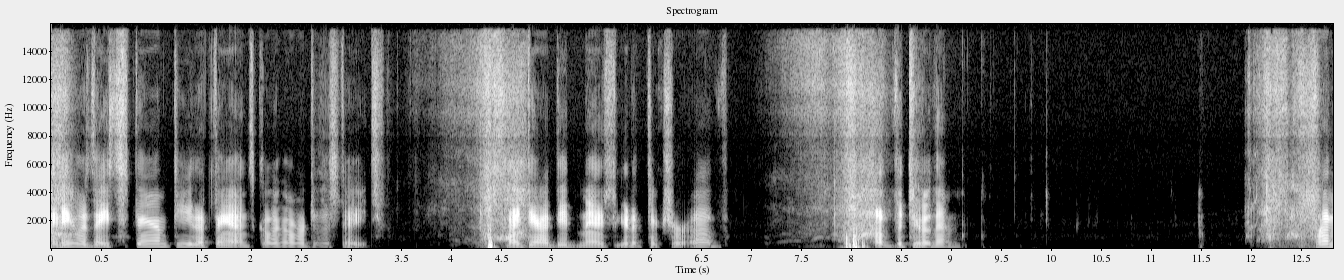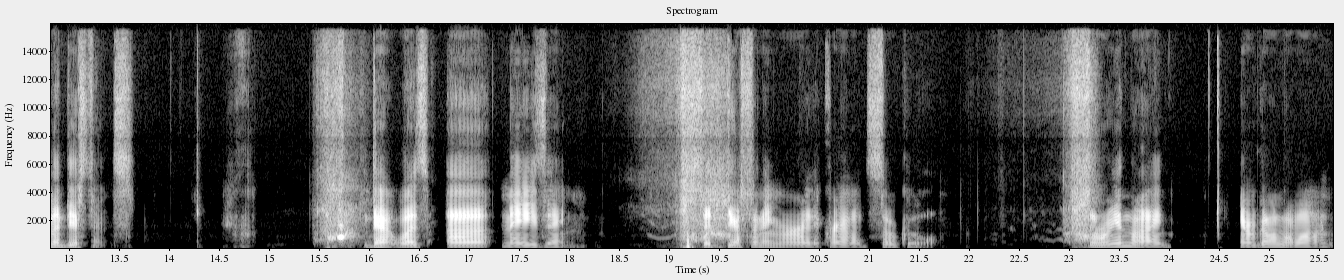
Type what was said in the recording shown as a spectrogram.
And it was a stampede of fans going over to the stage. My dad did manage to get a picture of of the two of them from a distance. That was amazing. The deafening roar of the crowd, so cool. So we're in line and we're going along.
